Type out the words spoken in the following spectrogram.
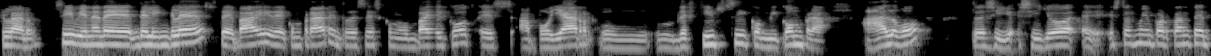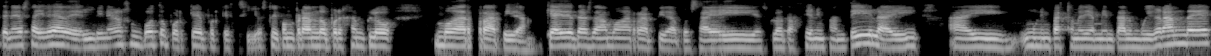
Claro, sí, viene del inglés, de buy, de comprar, entonces es como boycott, es apoyar o, o decir sí con mi compra a algo entonces, si yo, si yo eh, esto es muy importante tener esta idea del dinero es un voto, ¿por qué? Porque si yo estoy comprando, por ejemplo, moda rápida, ¿qué hay detrás de la moda rápida? Pues hay explotación infantil, hay, hay un impacto medioambiental muy grande,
